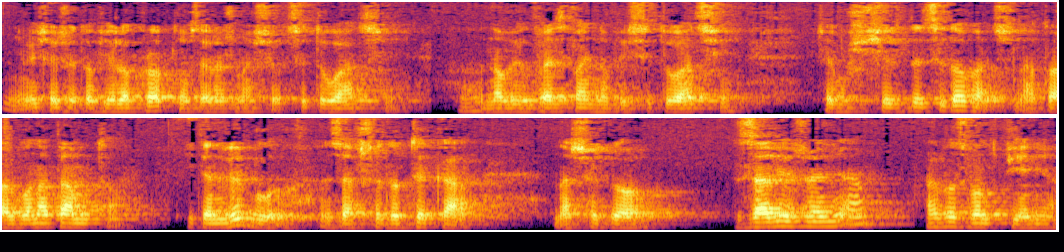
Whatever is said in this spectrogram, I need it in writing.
Myślę, że to wielokrotnie, w zależności od sytuacji, nowych wezwań, nowej sytuacji, człowiek musi się zdecydować na to albo na tamto. I ten wybór zawsze dotyka naszego zawierzenia albo zwątpienia.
